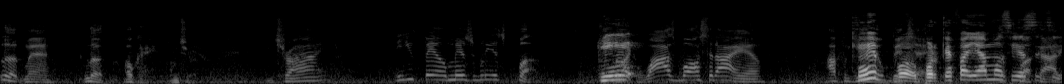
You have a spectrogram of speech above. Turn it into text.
Look, man. Look, okay, I'm sure. You tried, and you failed miserably as fuck. ¿Qué? Like wise boss that I am, ¿Qué? bitch ¿Por, por qué fallamos si ese, si-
